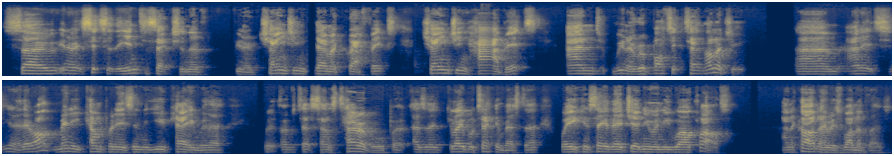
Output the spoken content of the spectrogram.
So you know, it sits at the intersection of you know changing demographics, changing habits and you know robotic technology. Um, and it's you know there aren't many companies in the UK with a with, that sounds terrible, but as a global tech investor, where you can say they're genuinely world class, and Ocado is one of those.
